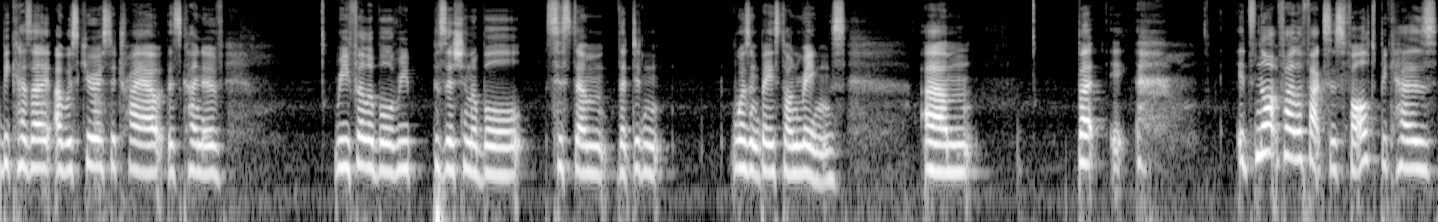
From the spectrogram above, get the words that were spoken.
because I, I was curious to try out this kind of refillable, repositionable system that didn't wasn't based on rings. Um, but it, it's not Filofax's fault because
